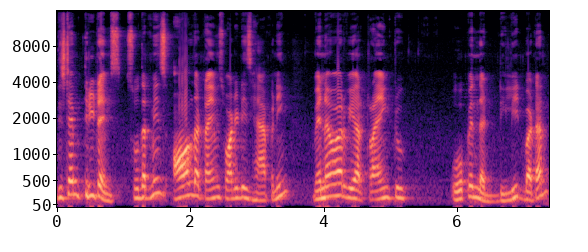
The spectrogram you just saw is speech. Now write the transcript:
this time three times. So that means all the times what it is happening whenever we are trying to open the delete button.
